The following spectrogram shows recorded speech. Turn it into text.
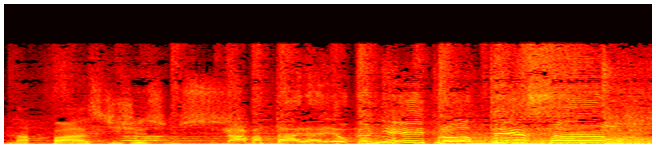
na paz de Jesus. Na batalha eu ganhei proteção.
